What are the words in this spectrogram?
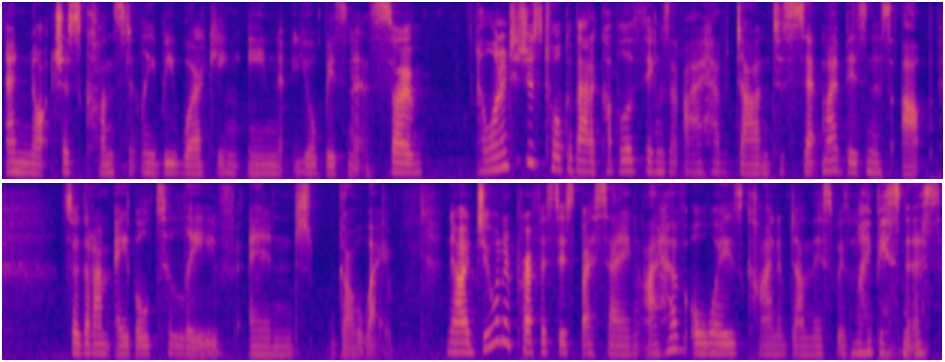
and not just constantly be working in your business. So I wanted to just talk about a couple of things that I have done to set my business up so that I'm able to leave and go away. Now, I do want to preface this by saying I have always kind of done this with my business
